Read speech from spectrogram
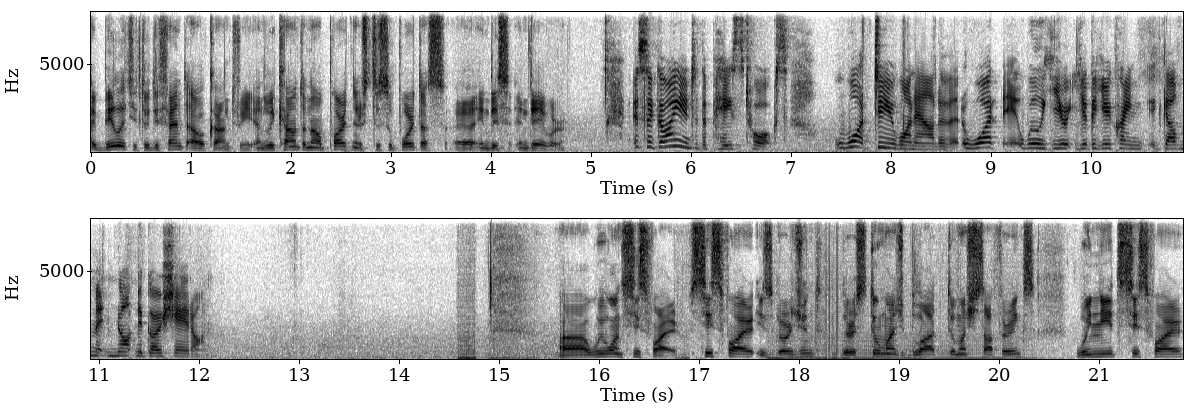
ability to defend our country, and we count on our partners to support us uh, in this endeavor. So going into the peace talks, what do you want out of it? What will you, you, the Ukraine government not negotiate on? Uh, we want ceasefire. Ceasefire is urgent. There is too much blood, too much sufferings. We need ceasefire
